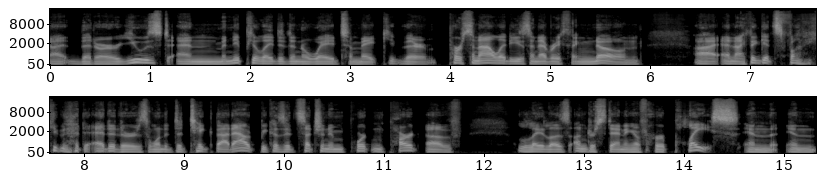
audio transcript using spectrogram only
uh, that are used and manipulated in a way to make their personalities and everything known. Uh, and I think it's funny that editors wanted to take that out because it's such an important part of Leyla's understanding of her place in the, in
